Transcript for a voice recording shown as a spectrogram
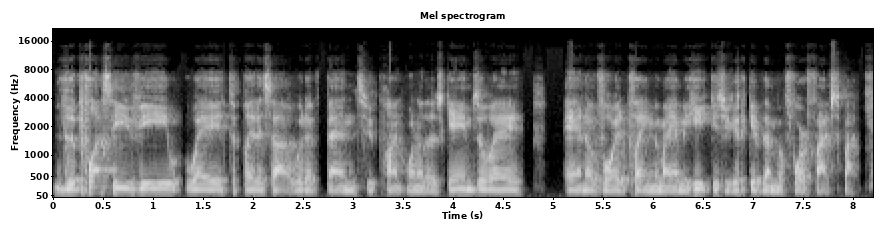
the plus EV way to play this out would have been to punt one of those games away and avoid playing the Miami Heat because you to give them a four or five spot.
